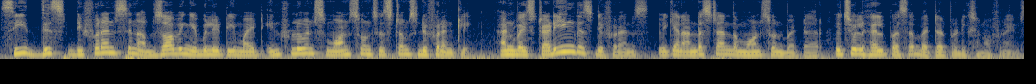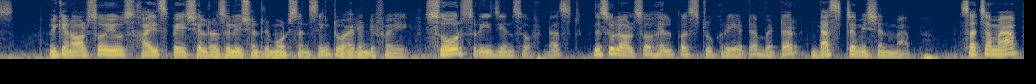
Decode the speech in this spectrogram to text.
See, this difference in absorbing ability might influence monsoon systems differently. And by studying this difference, we can understand the monsoon better, which will help us a better prediction of rains. We can also use high spatial resolution remote sensing to identify source regions of dust. This will also help us to create a better dust emission map. Such a map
